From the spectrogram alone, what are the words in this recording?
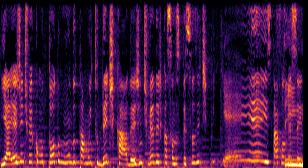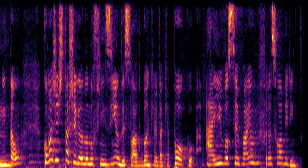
E aí a gente vê como todo mundo tá muito dedicado. E a gente vê a dedicação das pessoas e, tipo, yeah, está acontecendo. Sim. Então. Como a gente tá chegando no finzinho desse lado bunker daqui a pouco, aí você vai ouvir França e o Labirinto.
